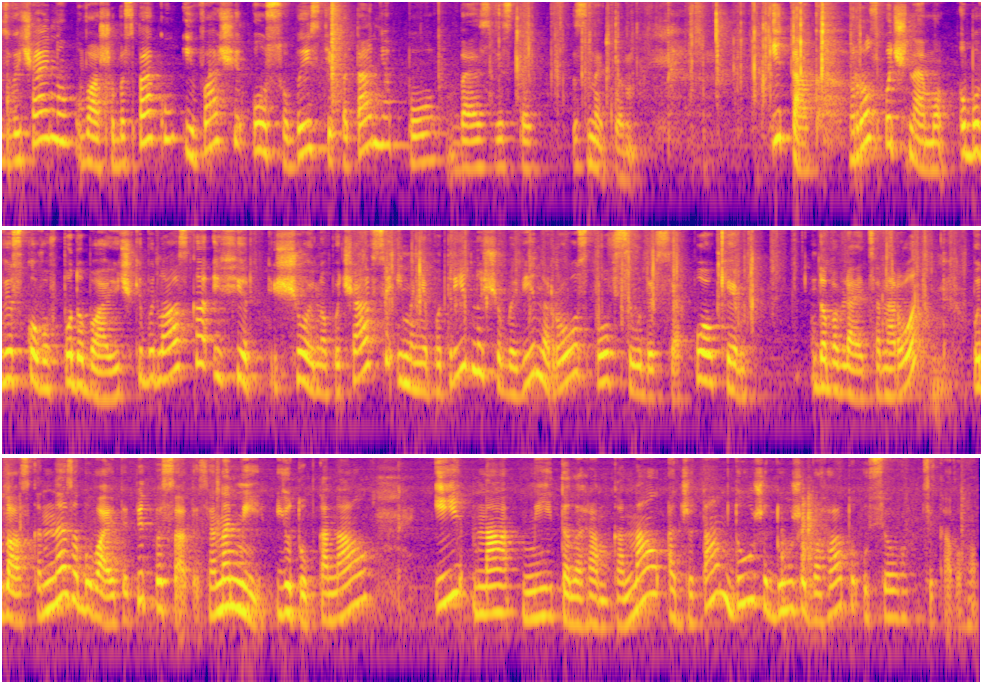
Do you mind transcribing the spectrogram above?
звичайно, вашу безпеку і ваші особисті питання по безвісти зниклим. І так, розпочнемо. Обов'язково вподобаючки, будь ласка, ефір щойно почався, і мені потрібно, щоб він розповсюдився. Поки додається народ, будь ласка, не забувайте підписатися на мій YouTube канал і на мій телеграм-канал, адже там дуже-дуже багато усього цікавого.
